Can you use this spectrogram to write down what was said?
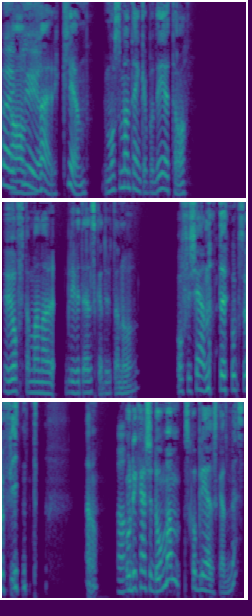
Ja, verkligen. verkligen. Nu måste man tänka på det ett tag. Hur ofta man har blivit älskad utan att, att förtjäna det är också fint. Ja. Ja. Och det är kanske då man ska bli älskad mest.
